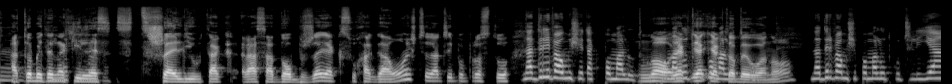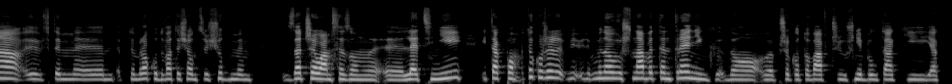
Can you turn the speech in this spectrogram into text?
y, A tobie ten. Achilles strzelił tak rasa dobrze, jak sucha gałąź, czy raczej po prostu, Nadrywał mi się tak pomalutku. no, jak, pomalutku, jak, jak to pomalutku. było, no? nadrywał mi się pomalutku, czyli ja y, w tym, w tym roku 2007 zaczęłam sezon letni i tak, tylko że no już nawet ten trening no, przygotowawczy już nie był taki, jak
